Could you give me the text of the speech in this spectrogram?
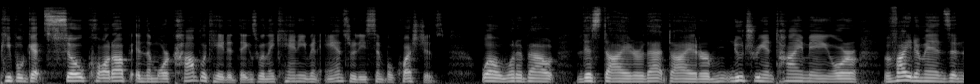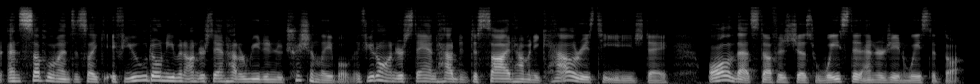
people get so caught up in the more complicated things when they can't even answer these simple questions. Well, what about this diet or that diet or nutrient timing or vitamins and, and supplements? It's like if you don't even understand how to read a nutrition label, if you don't understand how to decide how many calories to eat each day, all of that stuff is just wasted energy and wasted thought.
